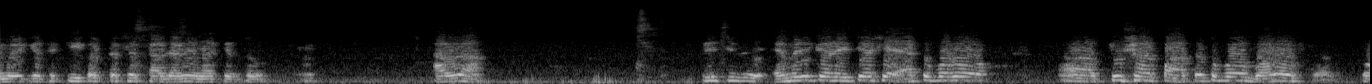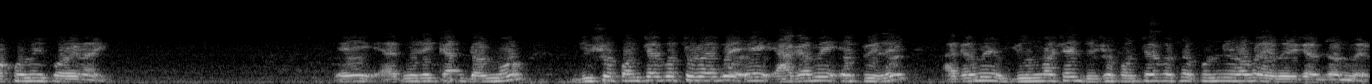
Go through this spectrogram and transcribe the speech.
আমেরিকাতে কি করতেছে তা জানে না, কিন্তু আল্লাহ পৃথিবী আমেরিকার ইতিহাসে এত বড় তুষারপাত এত বড় বরফ কখনোই পড়ে নাই। এই আমেরিকার জন্ম দুইশো পঞ্চাশ বছর হবে এই আগামী এপ্রিলে, আগামী জুন মাসে দুইশো পঞ্চাশ বছর পূর্ণ হবে আমেরিকার জন্মের।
